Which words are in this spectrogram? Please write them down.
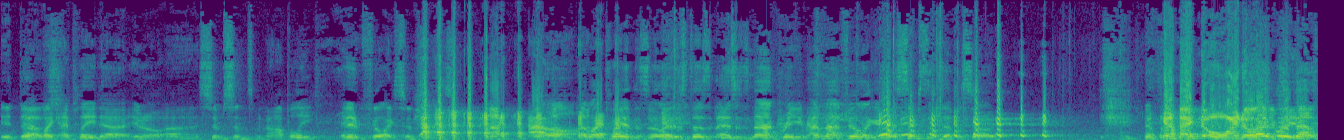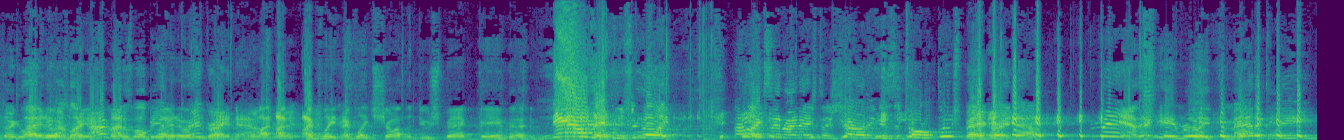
It does. Yeah, like I played, uh, you know, uh, Simpsons Monopoly. It didn't feel like Simpsons at all. I'm like playing this, and like this does this is not bringing. me I'm not feeling like I'm in a Simpsons episode. I know, I know. When I what you played mean. Battlestar I know Galactica, what I'm like, mean. I might as well be in know the what brig right now. I, I, I played I played Sean the douchebag game. Nailed it! You should feel like I'm like sitting right next to Sean, and he's a total douchebag right now. Man, that game really thematically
